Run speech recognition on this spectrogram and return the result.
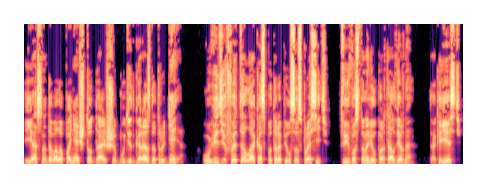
ясно давала понять, что дальше будет гораздо труднее. Увидев это, Лакас поторопился спросить, «Ты восстановил портал, верно?» «Так и есть».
